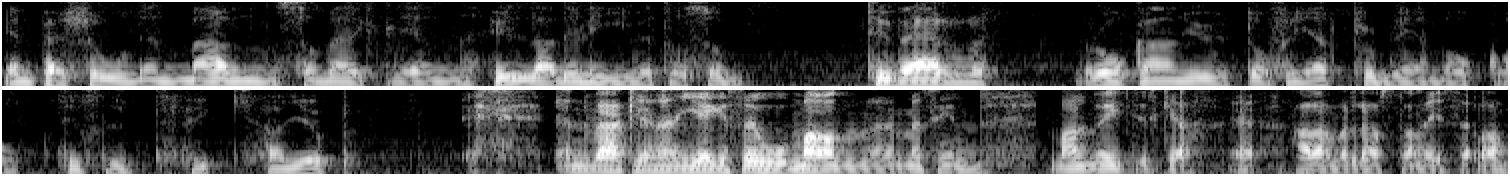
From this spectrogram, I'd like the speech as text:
en person, en man som verkligen hyllade livet och så tyvärr råkade han ju ut då för hjärtproblem och, och till slut fick han ge upp. en, verkligen en Jägersro-man med sin malmöitiska. Eh, hade han väl nästan i sig va?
